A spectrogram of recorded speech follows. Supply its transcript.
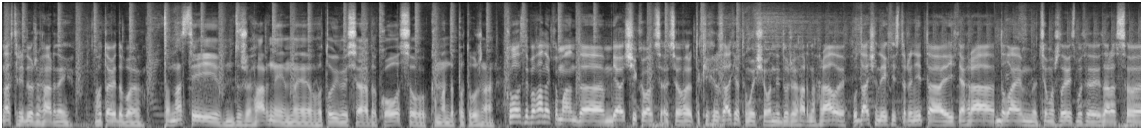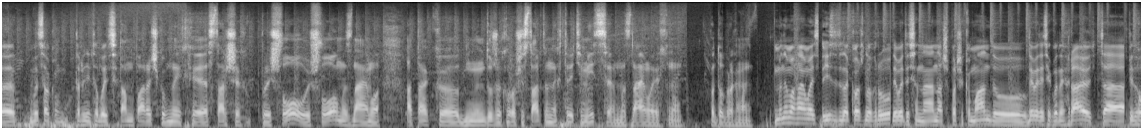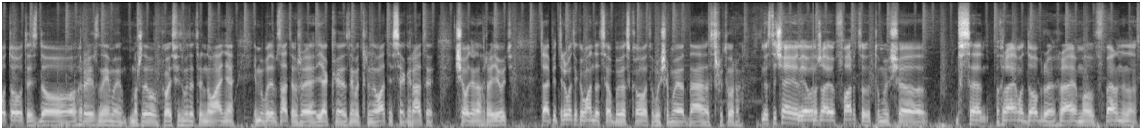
Настрій дуже гарний, готові до бою. Та настрій дуже гарний. Ми готуємося до колосу. Команда потужна. Колос непогана команда. Я очікував цього таких результатів, тому що вони дуже гарно грали. Удача на їхній стороні, та їхня гра дала їм цю можливість бути зараз в високому турнірі таблиці. Там парочку в них е, старших прийшло, уйшло, ми знаємо. А так е, не дуже хороший старт. У них третє місце. Ми знаємо їх. Ну добра команда. Ми намагаємось їздити на кожну гру, дивитися на нашу першу команду, дивитися, як вони грають, та підготуватись до гри з ними. Можливо, в когось візьмете тренування, і ми будемо знати вже, як з ними тренуватися, як грати, що вони награють. Та підтримати команду це обов'язково, тому що ми одна структура. Не вистачає, я вважаю, фарту, тому що все граємо добре, граємо впевнено,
